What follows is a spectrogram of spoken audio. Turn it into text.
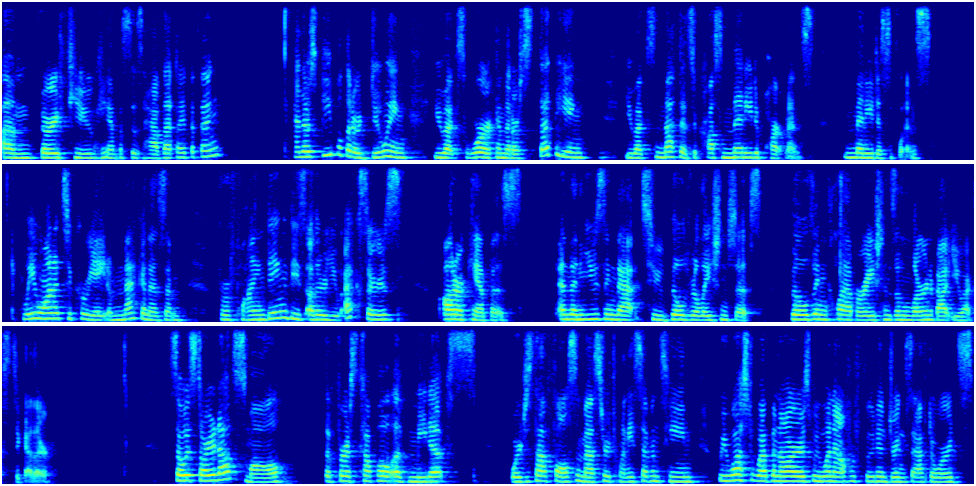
Um, very few campuses have that type of thing. And there's people that are doing UX work and that are studying UX methods across many departments, many disciplines. We wanted to create a mechanism for finding these other UXers on our campus, and then using that to build relationships, building collaborations, and learn about UX together. So it started out small. The first couple of meetups were just that fall semester 2017. We watched webinars, we went out for food and drinks afterwards.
